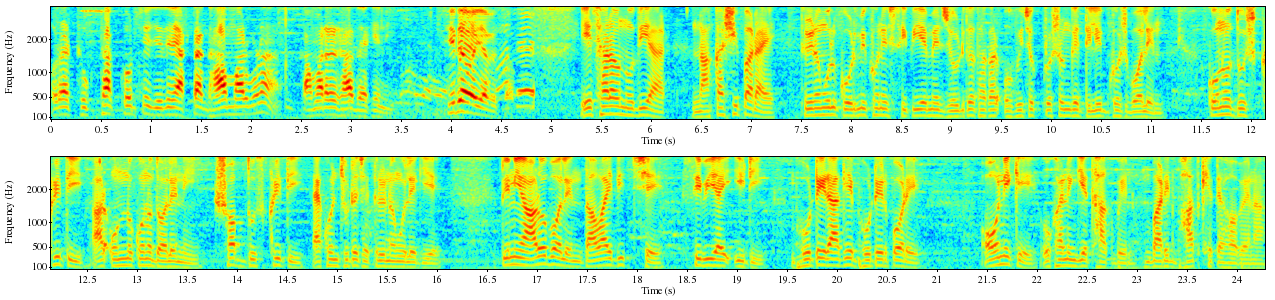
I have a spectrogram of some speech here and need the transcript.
ওরা ঠিকঠাক করছে। যেদিন একটা ঘা মারবো না, কামারের ঘা দেখেনি। সিধে হয়ে যাবে সব। এছাড়াও নদিয়ার নাকাশিপাড়ায় তৃণমূল কর্মী খুনে সিপিএমের জড়িত থাকার অভিযোগ প্রসঙ্গে দিলীপ ঘোষ বলেন, কোনো দুষ্কৃতি আর অন্য কোনো দলে নেই, সব দুষ্কৃতি এখন ছুটেছে তৃণমূলে গিয়ে। তিনি আরও বলেন, দাওয়াই দিচ্ছে সিবিআই ইডি, ভোটের আগে ভোটের পরে অনেকে ওখানে গিয়ে থাকবেন, বাড়ির ভাত খেতে হবে না।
